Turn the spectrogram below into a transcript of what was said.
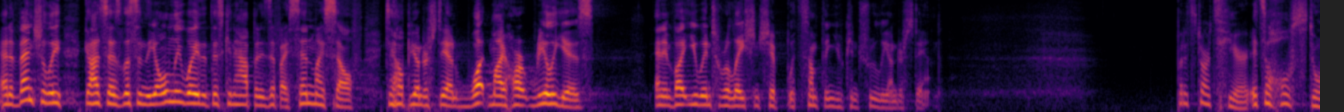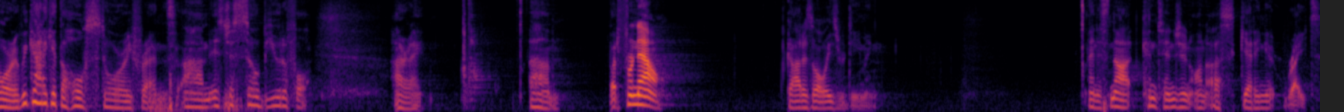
And eventually, God says, Listen, the only way that this can happen is if I send myself to help you understand what my heart really is and invite you into relationship with something you can truly understand. But it starts here. It's a whole story. We got to get the whole story, friends. Um, it's just so beautiful. All right. Um, but for now, God is always redeeming. And it's not contingent on us getting it right.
